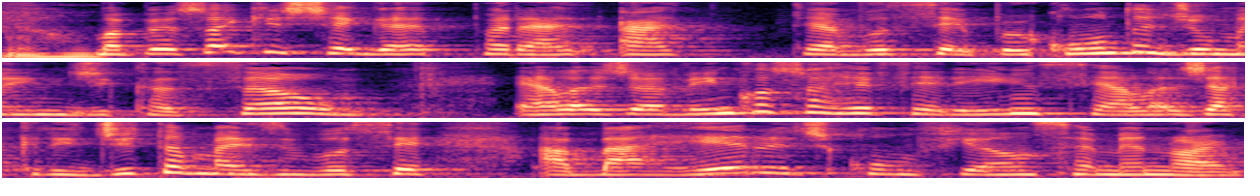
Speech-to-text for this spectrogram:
Uhum. Uma pessoa que chega para até você por conta de uma indicação, ela já vem com a sua referência, ela já acredita mais em você, a barreira de confiança é menor.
